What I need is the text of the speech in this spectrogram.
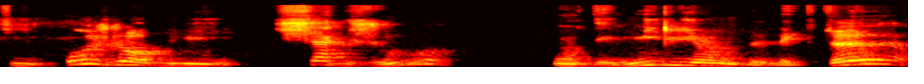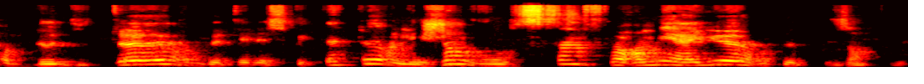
qui aujourd'hui, chaque jour, ont des millions de lecteurs, d'auditeurs, de téléspectateurs. Les gens vont s'informer ailleurs de plus en plus.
